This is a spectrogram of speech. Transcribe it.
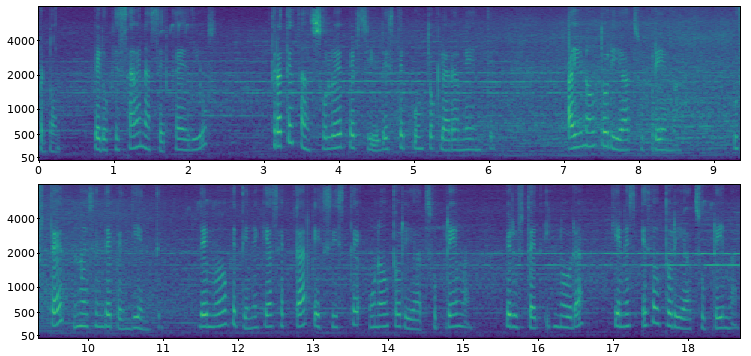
perdón, pero que saben acerca de Dios? Trate tan solo de percibir este punto claramente. Hay una autoridad suprema. Usted no es independiente, de modo que tiene que aceptar que existe una autoridad suprema, pero usted ignora quién es esa autoridad suprema,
